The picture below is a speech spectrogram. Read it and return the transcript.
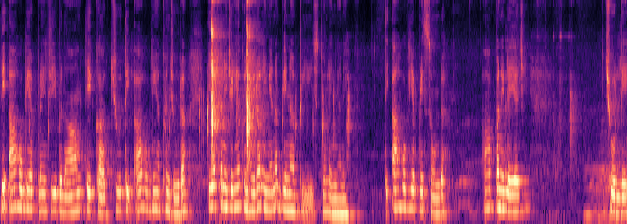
ਤੇ ਆ ਹੋ ਗਏ ਆਪਣੇ ਜੀ ਬਦਾਮ ਤੇ ਕਾਜੂ ਤੇ ਆ ਹੋ ਗਈਆਂ ਖੰਜੂਰਾ। ਇਹ ਆਪਣੇ ਜਿਹੜੀਆਂ ਖੰਜੂਰਾ ਲਈਆਂ ਨਾ ਬਿਨਾ ਬੀਜ ਤੋਂ ਲਈਆਂ ਨੇ। ਤੇ ਆ ਹੋ ਗਈ ਆਪਣੀ ਸੁੰਡ। ਆ ਆਪਾਂ ਨੇ ਲਏ ਆ ਜੀ ਛੋਲੇ,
